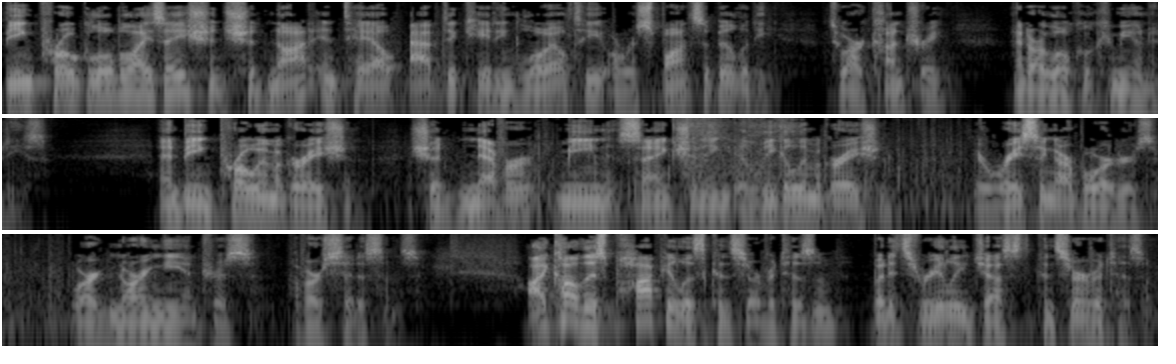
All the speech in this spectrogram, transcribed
Being pro globalization should not entail abdicating loyalty or responsibility to our country and our local communities. And being pro immigration should never mean sanctioning illegal immigration, erasing our borders, or ignoring the interests of our citizens. I call this populist conservatism, but it's really just conservatism.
